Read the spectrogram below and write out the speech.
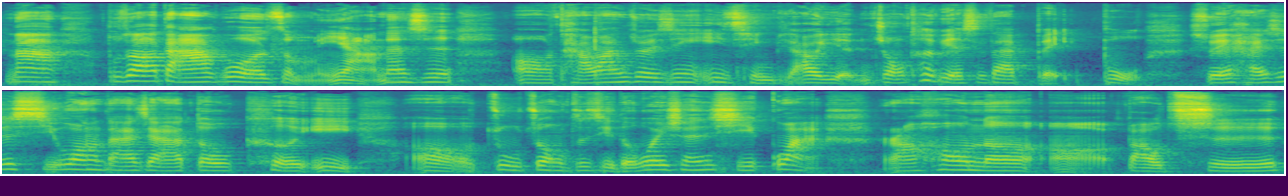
那不知道大家过得怎么样？但是呃，台湾最近疫情比较严重，特别是在北部，所以还是希望大家都可以呃注重自己的卫生习惯，然后呢呃保持。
